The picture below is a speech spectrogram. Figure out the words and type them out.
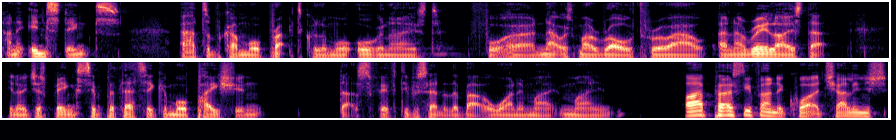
kind of instincts, I had to become more practical and more organized for her. And that was my role throughout. And I realized that, you know, just being sympathetic and more patient, that's 50% of the battle won in my mind. I personally found it quite a challenge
